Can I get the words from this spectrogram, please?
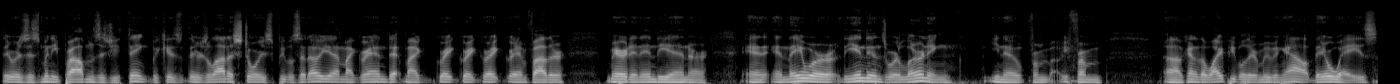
there was as many problems as you think because there's a lot of stories. People said, "Oh yeah, my grand, my great great great grandfather married an Indian," or and and they were the Indians were learning, you know, from from uh, kind of the white people that were moving out their ways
